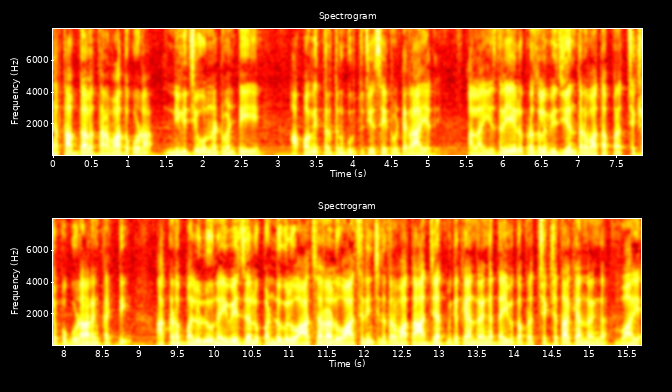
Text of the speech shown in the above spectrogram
శతాబ్దాల తర్వాత కూడా నిలిచి ఉన్నటువంటి అపవిత్రతను గుర్తు చేసేటువంటి రాయి అది. అలా ఇజ్రాయేలు ప్రజల విజయం తర్వాత ప్రత్యక్షపు గుడారం కట్టి అక్కడ బలులు నైవేద్యాలు పండుగలు ఆచారాలు ఆచరించిన తర్వాత ఆధ్యాత్మిక కేంద్రంగా దైవిక ప్రత్యక్షతా కేంద్రంగా వారి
